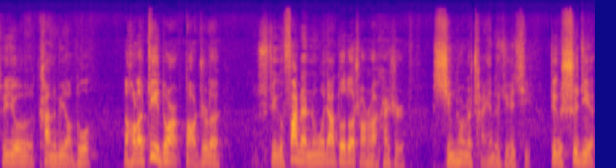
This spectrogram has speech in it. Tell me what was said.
所以就看的比较多，那后来这一段导致了这个发展中国家多多少少开始形成了产业的崛起，这个世界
